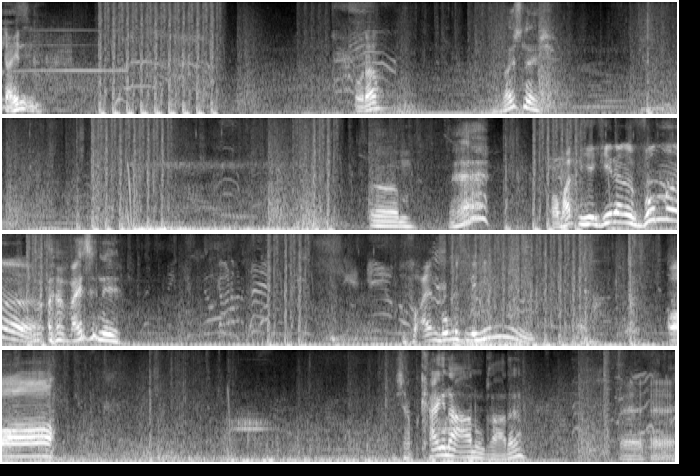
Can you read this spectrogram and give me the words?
Da hinten. Oder? weiß nicht. Ähm, hä? Warum hat denn hier jeder eine Wumme? Äh, weiß ich nicht. Allem, wo müssen wir hin? Oh! Ich habe keine Ahnung gerade. Äh, äh.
